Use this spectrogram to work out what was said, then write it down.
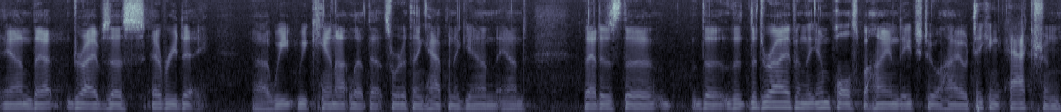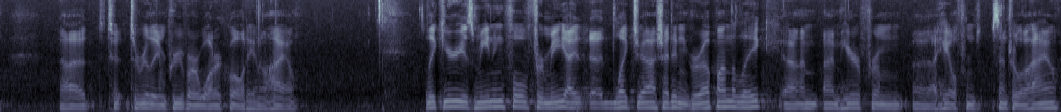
and that drives us every day. Uh, we, we cannot let that sort of thing happen again, and that is the, the, the, the drive and the impulse behind H2Ohio taking action uh, to, to really improve our water quality in Ohio. Lake Erie is meaningful for me. I, uh, like Josh, I didn't grow up on the lake. Uh, I'm, I'm here from, uh, I hail from central Ohio.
